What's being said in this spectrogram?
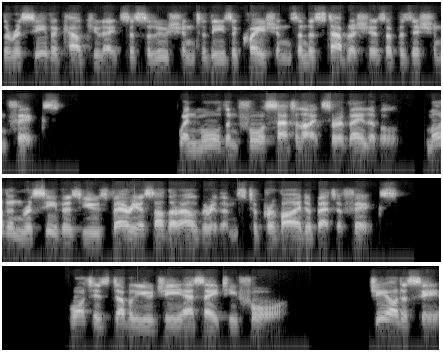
The receiver calculates a solution to these equations and establishes a position fix. When more than four satellites are available, modern receivers use various other algorithms to provide a better fix. What is WGS84? Geodesy,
